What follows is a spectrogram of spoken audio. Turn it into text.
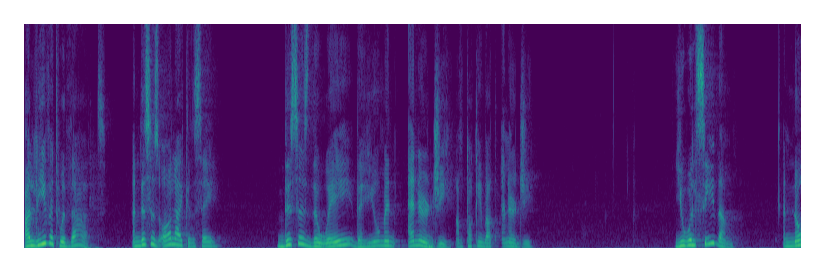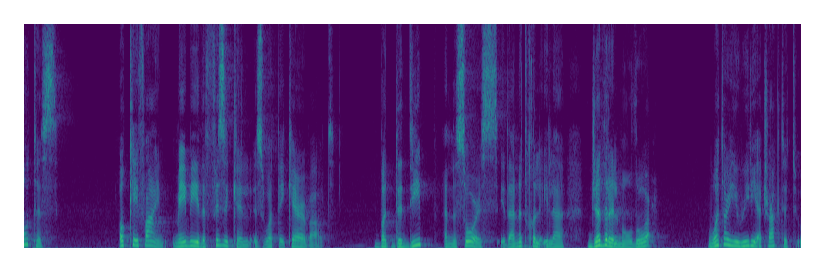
I'll leave it with that. And this is all I can say. This is the way the human energy, I'm talking about energy, you will see them and notice okay, fine, maybe the physical is what they care about, but the deep and the source, إذا ندخل إلى جذر الموضوع, what are you really attracted to?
